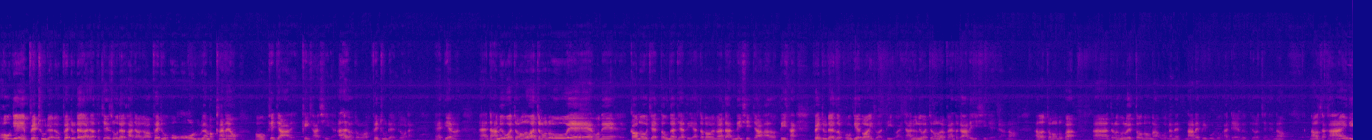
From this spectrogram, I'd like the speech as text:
ဘုံကျင်း bit ထုတယ်လို့ bit ထုတဲ့ခါကျတချင်းဆိုတဲ့ခါကျတော့ bit ထုအိုးအိုးလူတွေမခံနိုင်အောင် ဟိုဖြစ်ကြတယ်ခိတ်ထားရှိတယ်အဲ့ဒါကြောင့်ကျွန်တော် bit ထုတယ်ပြောတာအဲတည့်ရမှာအဲဒါမျိုးပေါ့ကျွန်တော်တို့ကကျွန်တော်တို့ရဲ့ဟိုနေကောင်းတော့ချက်သုံးသက်ချက်တွေကတော်တော်များများဒါနှိမ့်ချကြလာတော့တည်တိုင်းဘိတ်ထုတယ်ဆိုဘုံကျဲသွားပြီဆိုတာတည်ပါတယ်ဒါမျိုးလေးကကျွန်တော်တို့ကဘန်စကားလေးရှိတယ်ဗျာနော်အဲ့တော့ကျွန်တော်တို့ကအာဒီလိုမျိုးလေးသုံးသုံးတာကိုလည်းနားလည်ပေးဖို့လိုအပ်တယ်လို့ပြောချင်တယ်နော် နောက်စကိုင်းဒီ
